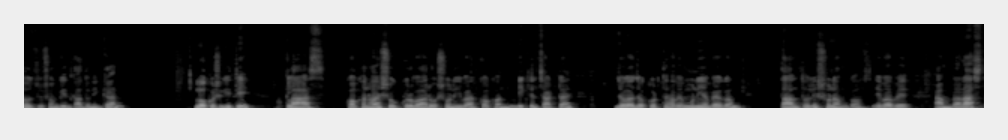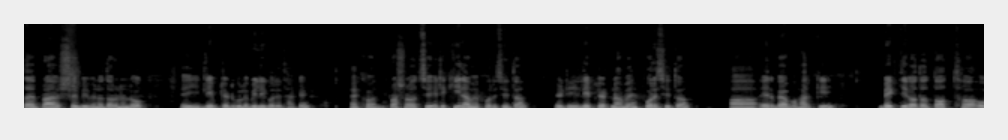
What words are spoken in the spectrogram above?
নজরুল সংগীত আধুনিক গান, লোকগীতি, ক্লাস, কখন হয় শুক্রবার ও শনিবার, কখন বিকেল চারটায়। যোগাযোগ করতে হবে মুনিয়া বেগম, তালতলি, সুনামগঞ্জ। এভাবে আমরা রাস্তায় প্রায়শই বিভিন্ন ধরনের লোক এই লিফলেটগুলো বিলি করে থাকে। এখন প্রশ্ন হচ্ছে, এটি কি নামে পরিচিত? এটি লিফলেট নামে পরিচিত। এর ব্যবহার কি? ব্যক্তিগত তথ্য ও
